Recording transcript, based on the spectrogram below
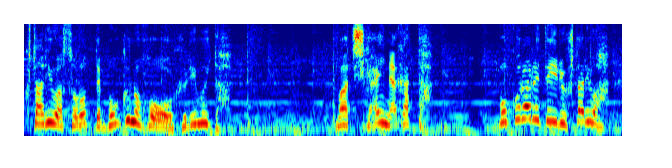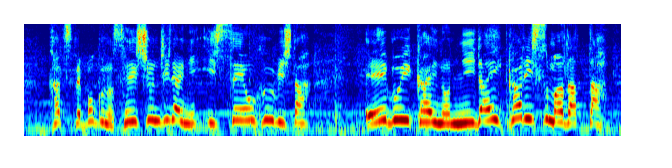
二人は揃って僕の方を振り向いた。間違いなかった。ボコられている二人はかつて僕の青春時代に一世を風靡した AV 界の二大カリスマだった「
